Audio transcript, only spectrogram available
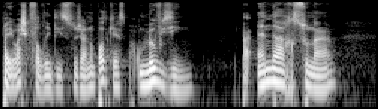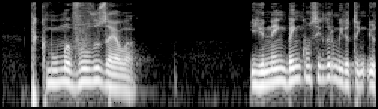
Pá, eu acho que falei disso já no podcast. Pá, o meu vizinho pá, anda a ressonar pá, como uma vuvuzela. E eu nem bem consigo dormir. Eu tenho, eu,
